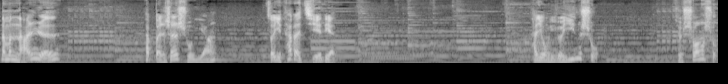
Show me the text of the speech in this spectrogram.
那么男人他本身属阳，所以他的节点，他用一个阴数，就双数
